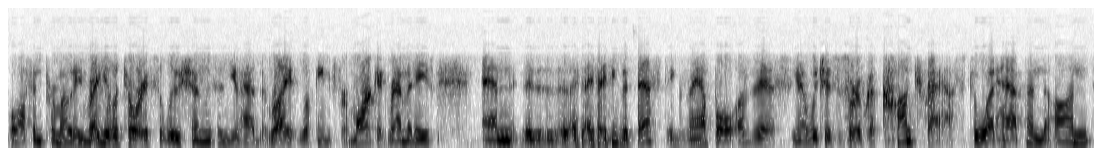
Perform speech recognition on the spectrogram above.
often promoting regulatory solutions, and you had the right looking for market remedies. And I think the best example of this, you know, which is sort of a contrast to what happened on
